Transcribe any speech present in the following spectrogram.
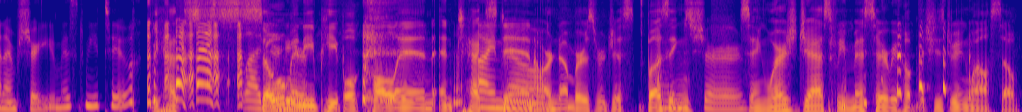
and I'm sure you missed me too. We had so many people call in and text in. Our numbers were just buzzing, I'm sure. saying, Where's Jess? We miss her. We hope that she's doing well. So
